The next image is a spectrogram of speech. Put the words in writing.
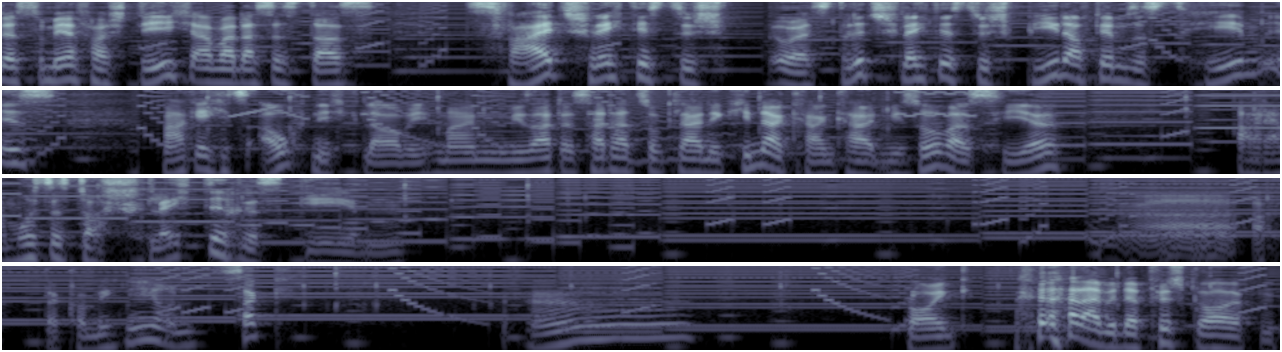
desto mehr verstehe ich, aber das ist das zweitschlechteste Spiel oder das drittschlechteste Spiel auf dem System ist, mag ich jetzt auch nicht, glaube ich. Ich meine, wie gesagt, es hat halt so kleine Kinderkrankheiten wie sowas hier. Aber da muss es doch Schlechteres geben. Ah, ach, da komme ich nie und zack. Ah, Boink. Hat mir der Fisch geholfen.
